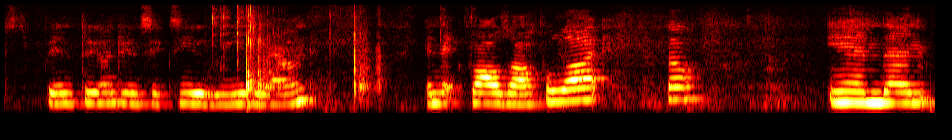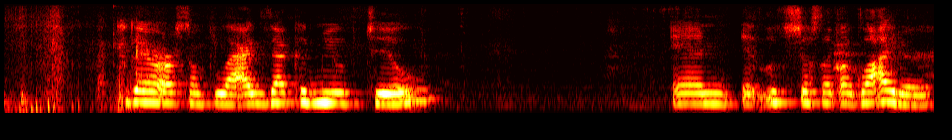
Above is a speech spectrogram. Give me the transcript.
spin 360 degrees around, and it falls off a lot, though. And then there are some flags that could move too, and it looks just like a glider.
